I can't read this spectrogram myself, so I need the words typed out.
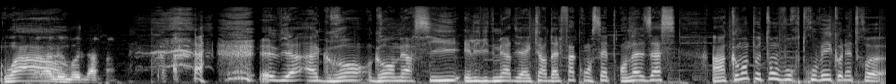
Voilà le mot de la fin. Eh bien, un grand, grand merci. Elie Widmer, directeur d'Alpha Concept en Alsace. Hein, comment peut-on vous retrouver et connaître, euh,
